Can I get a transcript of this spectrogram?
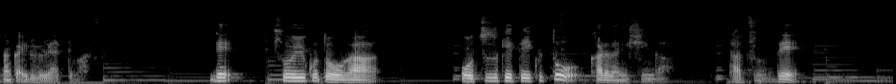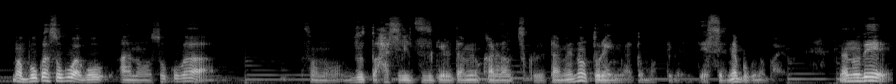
なんかいろいろやってます。で、そういうことが、を続けていくと体に芯が立つので、まあ僕はそこはご、あの、そこが、その、ずっと走り続けるための体を作るためのトレーニングだと思ってるんですよね、僕の場合は。なので、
